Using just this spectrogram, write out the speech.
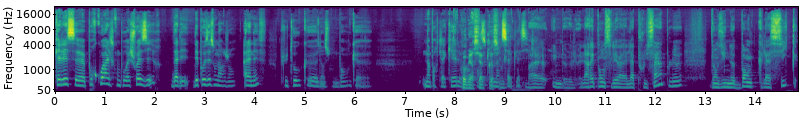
quel est ce, pourquoi est-ce qu'on pourrait choisir d'aller déposer son argent à la nef plutôt que dans une banque n'importe laquelle commerciale classique, classique? Bah, la réponse la, plus simple, dans une banque classique,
